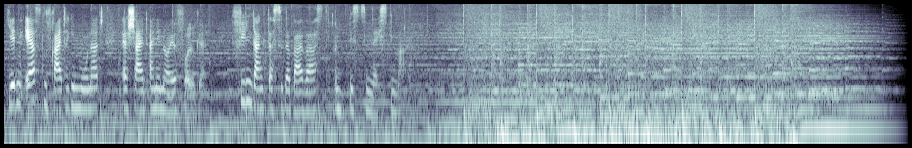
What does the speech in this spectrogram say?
Jeden ersten Freitag im Monat erscheint eine neue Folge. Vielen Dank, dass du dabei warst und bis zum nächsten Mal.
